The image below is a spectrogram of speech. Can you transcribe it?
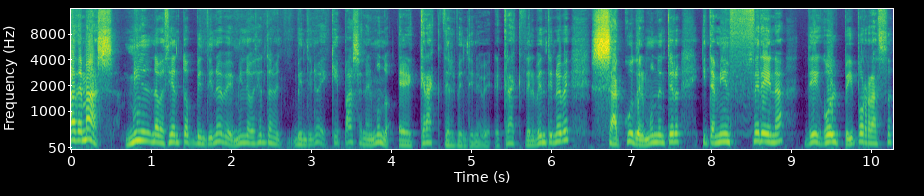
Además, 1929, 1929, ¿qué pasa en el mundo? El crack del 29. El crack del 29 sacude el mundo entero y también frena de golpe y porrazo,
